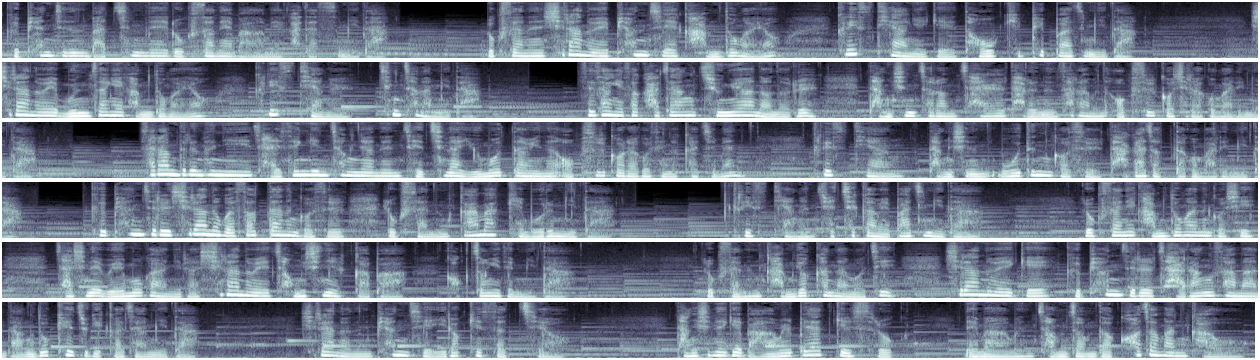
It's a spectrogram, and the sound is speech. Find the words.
그 편지는 마침내 록산의 마음에 가닿습니다. 록산은 시라노의 편지에 감동하여 크리스티앙에게 더욱 깊이 빠집니다. 시라노의 문장에 감동하여 크리스티앙을 칭찬합니다. 세상에서 가장 중요한 언어를 당신처럼 잘 다루는 사람은 없을 것이라고 말입니다. 사람들은 흔히 잘생긴 청년은 재치나 유머 따위는 없을 거라고 생각하지만 크리스티앙, 당신은 모든 것을 다 가졌다고 말입니다. 그 편지를 시라노가 썼다는 것을 록사는 까맣게 모릅니다. 크리스티앙은 죄책감에 빠집니다. 록산이 감동하는 것이 자신의 외모가 아니라 시라노의 정신일까봐 걱정이 됩니다. 록산은 감격한 나머지 시라노에게 그 편지를 자랑 삼아 낭독해주기까지 합니다. 시라노는 편지에 이렇게 썼지요. 당신에게 마음을 빼앗길수록 내 마음은 점점 더 커져만 가오.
